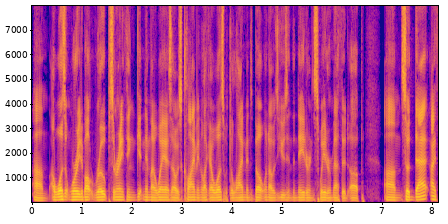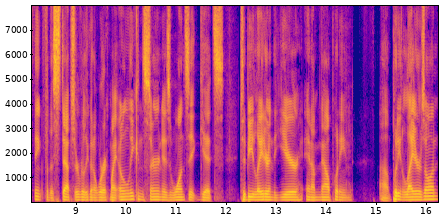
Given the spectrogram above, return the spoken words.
Um, I wasn't worried about ropes or anything getting in my way as I was climbing, like I was with the lineman's belt when I was using the Nader and Swader method up. Um, so that I think for the steps are really going to work. My only concern is once it gets to be later in the year and I'm now putting uh, putting layers on,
